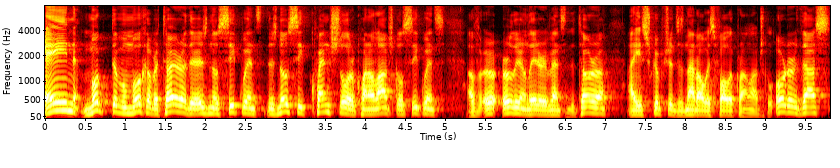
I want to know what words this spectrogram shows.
Ain mukdam There is no sequence. There's no sequential or chronological sequence of earlier and later events in the Torah. I.e., Scripture does not always follow chronological order. Thus,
